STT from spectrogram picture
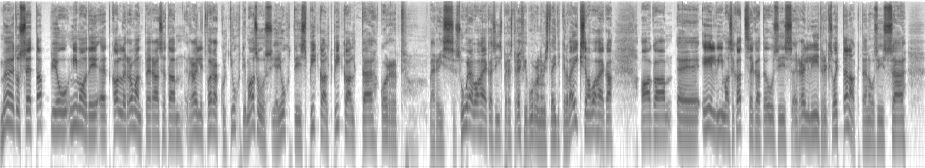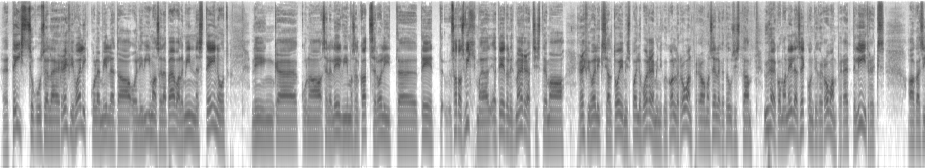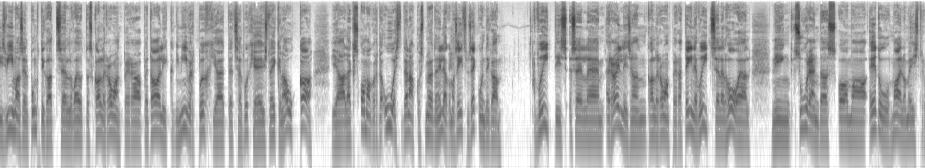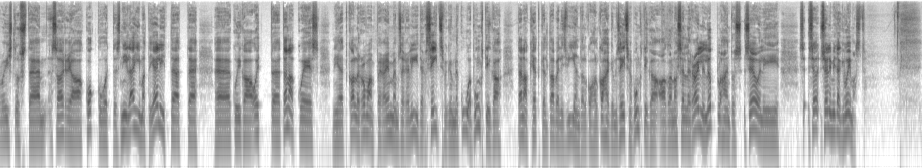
möödus see etapp ju niimoodi, et Kalle Romandpera seda rallit varakult juhtima asus ja juhtis pikalt-pikalt, kord päris suure vahega, siis pärast rehvi purunemist veidikene väiksema vahega. Aga eh, eelviimase katsega tõusis ralli liidriks Ott Tänak tänu siis eh, teistsugusele rehvi valikule, mille ta oli viimasele päevale minnes teinud. Ning eh, kuna sellel eelviimasel katsel olid teed, sadas vihma ja, ja teed olid märjad, siis tema rehvi valik seal toimis palju paremini kui Kalle Rovanpera oma, sellega tõusis ta ühe koma nelja sekundiga Rovanpera ette liidriks. Aga siis viimasel punktikatsel vajutas Kalle Romandpera pedaali ikkagi niivõrd põhja, et, et seal põhja jäi vist väikene auk ka ja läks omakorda uuesti Tänakust mööda nelja koma seitsme sekundiga võitis selle ralli, see on Kalle Rompera teine võit sellel hooajal ning suurendas oma edu maailmameistrivõistluste sarja kokkuvõttes nii lähimate jälitajate äh, kui ka Ott Tänaku ees, nii et Kalle Rompera MM-sarja liider seitsmekümne kuue punktiga, Tänak hetkel tabelis viiendal kohal kahekümne seitsme punktiga, aga noh, selle ralli lõpplahendus, see oli, see, see oli midagi võimast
